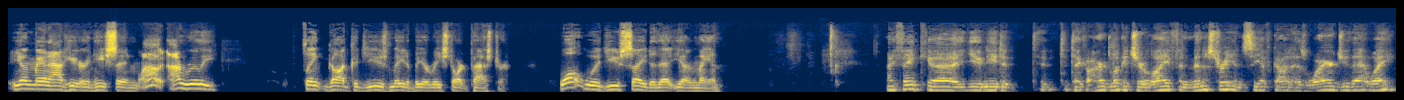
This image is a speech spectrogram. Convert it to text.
young man out here and he's saying, well, I really think God could use me to be a restart pastor. What would you say to that young man? I think uh, you need to, to, to take a hard look at your life and ministry and see if God has wired you that way.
